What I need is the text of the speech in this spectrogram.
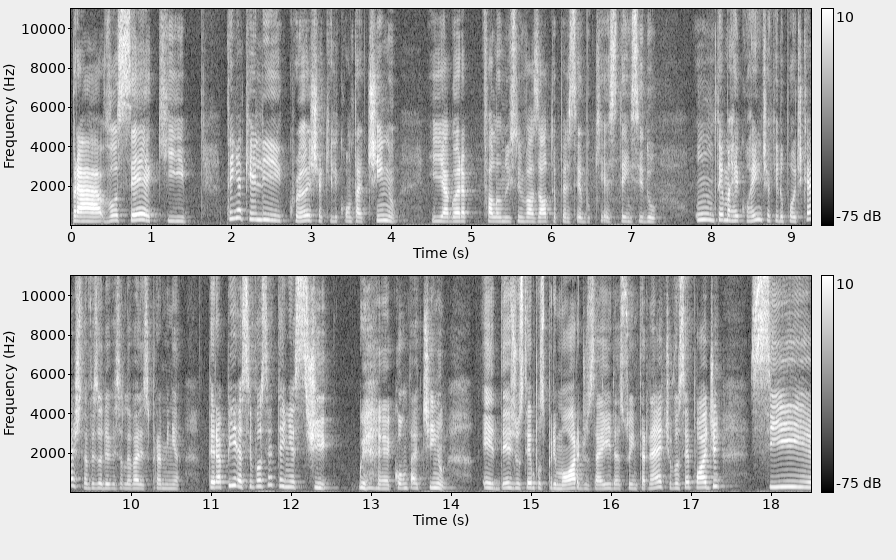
Para você que tem aquele crush, aquele contatinho e agora, falando isso em voz alta, eu percebo que esse tem sido um tema recorrente aqui do podcast. Talvez eu devesse levar isso para minha terapia. Se você tem este é, contatinho e desde os tempos primórdios aí da sua internet, você pode se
